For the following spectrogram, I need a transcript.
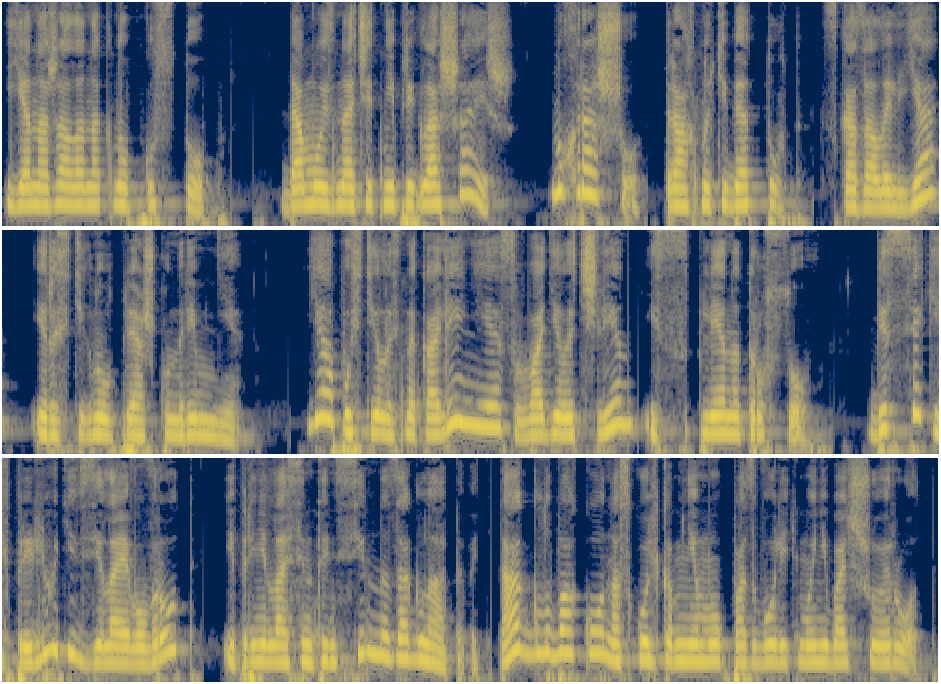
и я нажала на кнопку «Стоп». «Домой, значит, не приглашаешь?» «Ну хорошо, трахну тебя тут», — сказал Илья и расстегнул пряжку на ремне. Я опустилась на колени и освободила член из плена трусов. Без всяких прелюдий взяла его в рот и принялась интенсивно заглатывать, так глубоко, насколько мне мог позволить мой небольшой рот.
